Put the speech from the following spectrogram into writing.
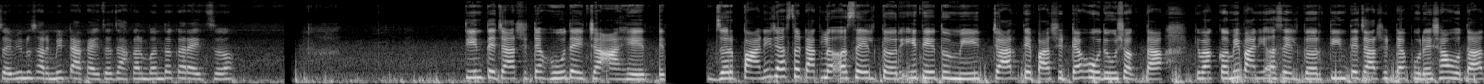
चवीनुसार मीठ टाकायचं झाकण बंद करायचं. तीन ते चार शिट्ट्या होऊ द्यायच्या आहेत. जर पाणी जास्त टाकलं असेल तर इथे तुम्ही चार ते पाच शिट्ट्या होऊ देऊ शकता. किंवा कमी पाणी असेल तर तीन ते चार शिट्ट्या पुरेशा होतात.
